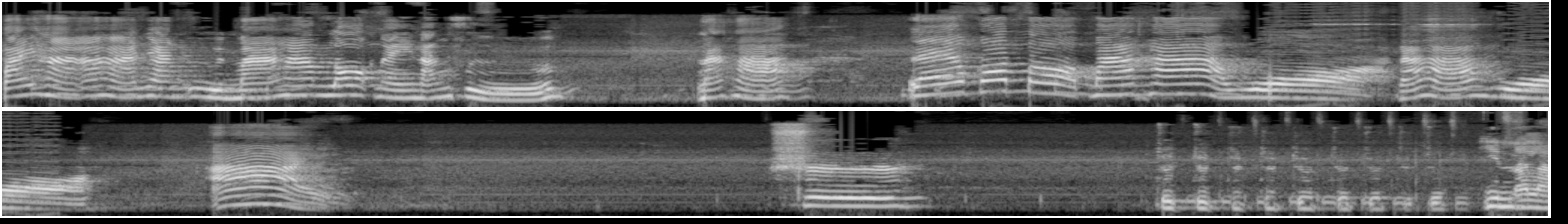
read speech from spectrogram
ไปหาอาหารอย่างอื่นมาห้ามลอกในหนังสือนะคะ แล้วก็ตอบมาค่ะวอนะคะวออ้ายชื่อจุดจุดจุดจุดจุดจุดจุดจุดจุดกินอะไร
